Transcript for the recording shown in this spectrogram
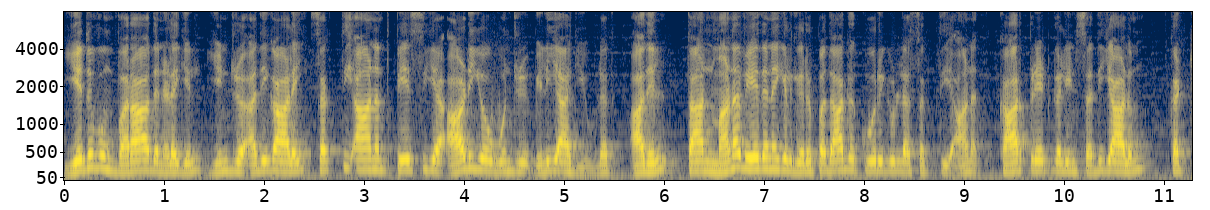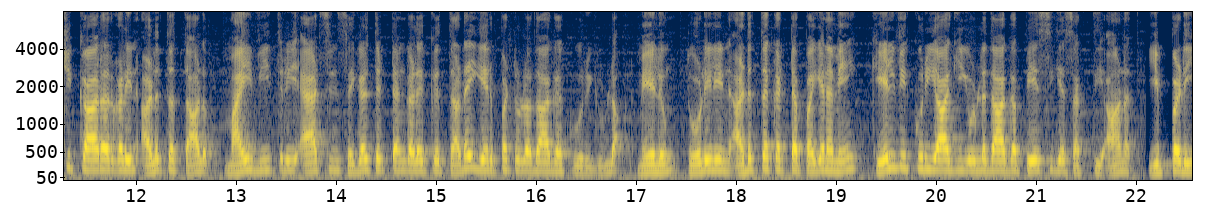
எதுவும் வராத நிலையில் இன்று அதிகாலை சக்தி ஆனந்த் பேசிய ஆடியோ ஒன்று வெளியாகியுள்ளது. அதில் தான் மனவேதனையில் இருப்பதாக கூறியுள்ள சக்தி ஆனந்த் கார்ப்பரேட்களின் சதியாலும் கட்சிக்காரர்களின் அழுத்தத்தாலும் மை வி த்ரீ ஆட்ஸின் செயல் திட்டங்களுக்கு தடை ஏற்பட்டுள்ளதாக கூறியுள்ளார். மேலும் தொழிலின் அடுத்த கட்ட பயணமே கேள்விக்குறியாகியுள்ளதாக பேசிய சக்தி ஆனந்த் இப்படி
